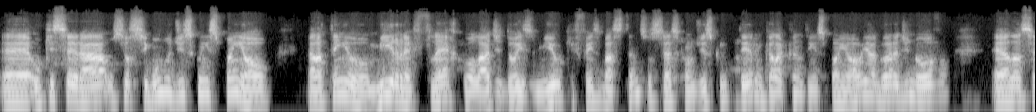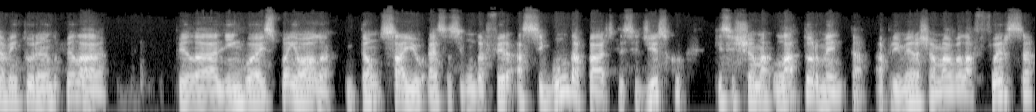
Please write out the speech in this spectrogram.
é, o que será o seu segundo disco em espanhol. Ela tem o Mi Reflejo, lá de 2000, que fez bastante sucesso, com é um disco inteiro em que ela canta em espanhol, e agora, de novo, ela se aventurando pela, pela língua espanhola. Então, saiu essa segunda-feira a segunda parte desse disco, que se chama La Tormenta. A primeira chamava La Fuerza,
